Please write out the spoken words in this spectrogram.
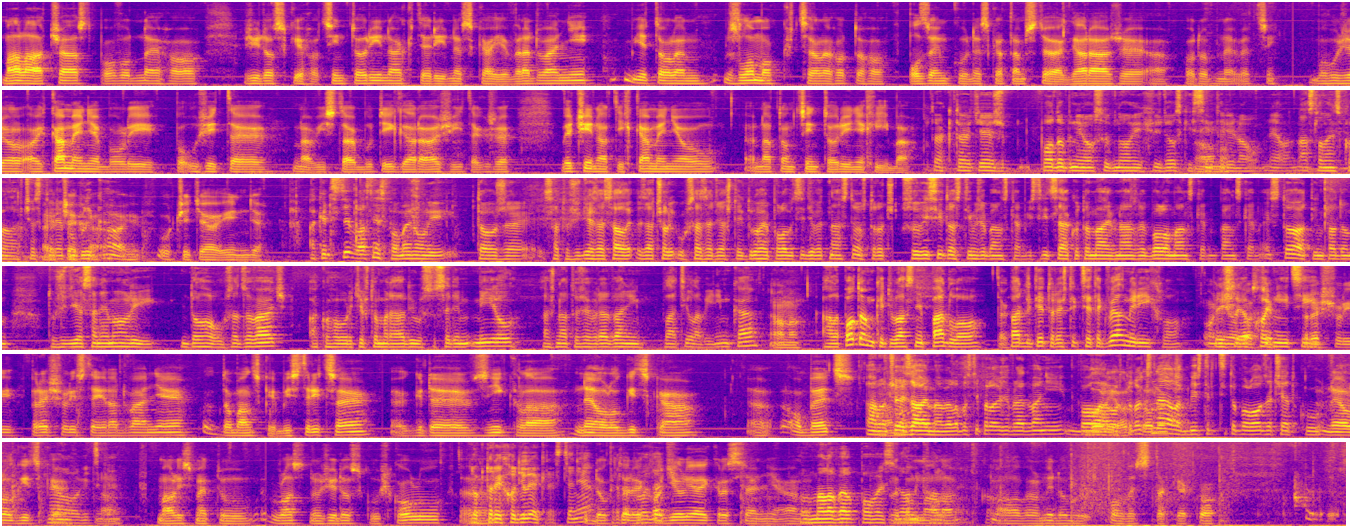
malá časť pôvodného židovského cintorína, ktorý dneska je v Radvani. Je to len zlomok celého toho pozemku, dneska tam stoja garáže a podobné veci. Bohužiaľ aj kamene boli použité na výstavbu tých garáží, takže väčšina tých kameňov na tom cintoríne chýba. Tak to je tiež podobný osud mnohých židovských no, cintorínov, nielen na Slovensku, ale v Českej aj republike. Čecha, aj určite aj inde. A keď ste vlastne spomenuli to, že sa tu Židia začali, začali usadzať až v tej druhej polovici 19. storočia, súvisí to s tým, že Banská Bystrica, ako to má aj v názve, bolo Banské, Banské mesto a tým pádom tu Židia sa nemohli dlho usadzovať. Ako hovoríte, v tom rádiu sú 7 míl, až na to, že v Radvani platila výnimka. Áno. Ale potom, keď vlastne padlo, tak. padli tieto reštrikcie, tak veľmi rýchlo Oni prišli vlastne obchodníci. Prešli, prešli z tej Radvane do Banskej Bystrice, kde vznikla neologická e, obec. Áno, čo je zaujímavé, lebo ste povedali, že v Radvani bola ortodoxná, ale v Bystrici to bolo od začiatku neologické. neologické. No. Mali sme tu vlastnú židovskú školu. Do ktorej chodili aj kresťania? Do ktorej chodili aj kresťania, áno. Mala veľ, poves, veľmi mala, mala veľmi dobrú poves, tak ako e,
